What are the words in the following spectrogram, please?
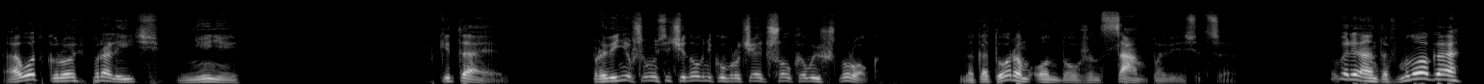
а вот кровь пролить ни-ни. В Китае провинившемуся чиновнику вручают шелковый шнурок, на котором он должен сам повеситься. Вариантов много.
